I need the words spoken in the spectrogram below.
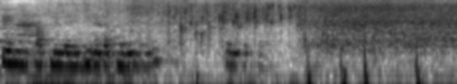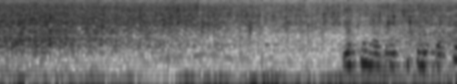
तेल टाकलेलं आहे जिरे टाकून घेतले कढीपत्ता लसूण अद्रकची पेस्ट टाकते.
